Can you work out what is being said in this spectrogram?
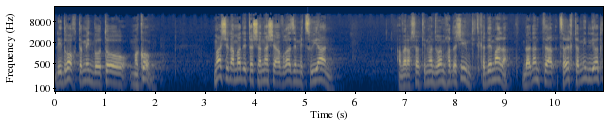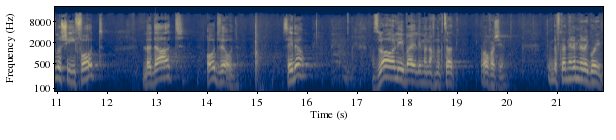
לדרוך תמיד באותו מקום. מה שלמדת שנה שעברה זה מצוין, אבל עכשיו תלמד דברים חדשים, תתקדם הלאה. באדם צריך תמיד להיות לו שאיפות לדעת עוד ועוד. בסדר? אז לא להיבהל אם אנחנו קצת, ברוך השם. אתם דווקא נראים לי רגועים.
